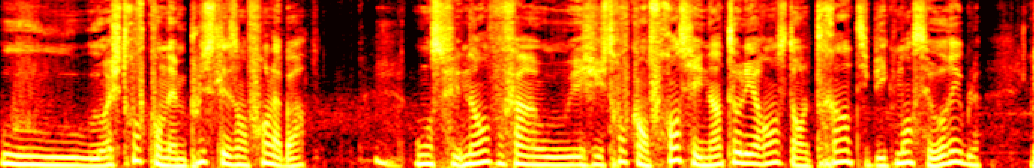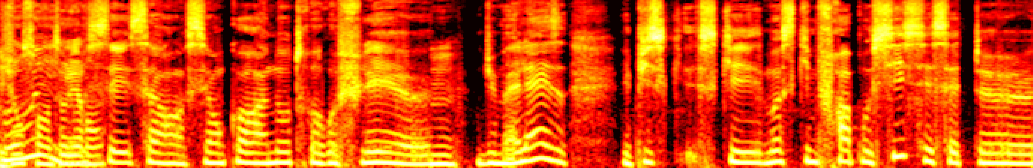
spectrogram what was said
où je trouve qu'on aime plus les enfants là-bas on se fait non enfin je trouve qu'en France il y a une intolérance dans le train typiquement c'est horrible. Les gens sont intolérants. c'est ça c'est encore un autre reflet euh, mm. du malaise. Et puis ce, qui est moi ce qui me frappe aussi c'est cette euh,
